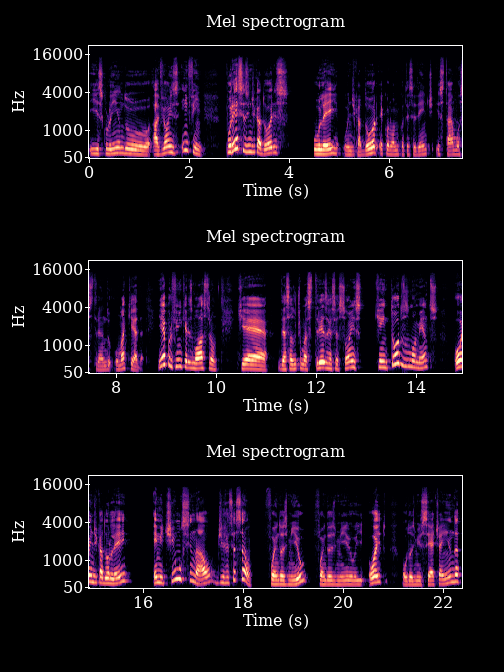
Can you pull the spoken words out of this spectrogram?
e excluindo aviões, enfim. Por esses indicadores, o lei, o indicador econômico antecedente, está mostrando uma queda. E é por fim que eles mostram que é dessas últimas três recessões que em todos os momentos o indicador lei emitiu um sinal de recessão. Foi em 2000, foi em 2008 ou 2007 ainda,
